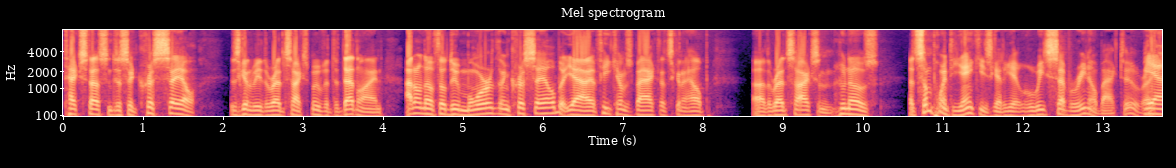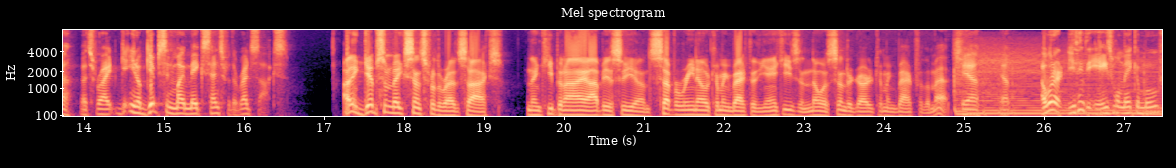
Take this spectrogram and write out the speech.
text us and just said Chris Sale is going to be the Red Sox move at the deadline. I don't know if they'll do more than Chris Sale, but yeah, if he comes back, that's going to help uh, the Red Sox. And who knows? At some point, the Yankees got to get Luis Severino back too, right? Yeah, that's right. You know, Gibson might make sense for the Red Sox. I think Gibson makes sense for the Red Sox. And then keep an eye, obviously, on Severino coming back to the Yankees and Noah Syndergaard coming back for the Mets. Yeah, yep. I wonder, do you think the A's will make a move?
